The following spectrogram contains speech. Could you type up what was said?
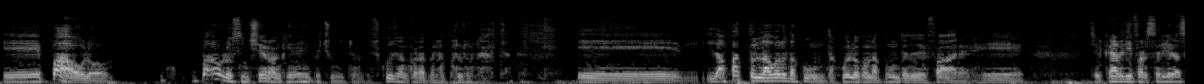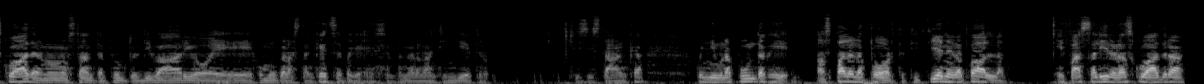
E Paolo, Paolo sincero anche a me è piaciuto, scusa ancora per la pallonata. E l'ha fatto il lavoro da punta, quello che una punta deve fare. E cercare di far salire la squadra nonostante appunto il divario e comunque la stanchezza perché sempre andare avanti e indietro ci si stanca quindi una punta che a spalle alla porta ti tiene la palla e fa salire la squadra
